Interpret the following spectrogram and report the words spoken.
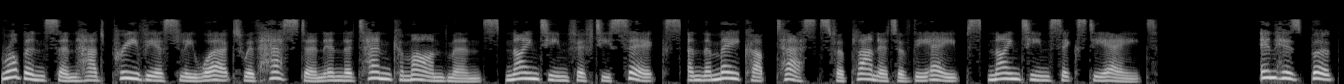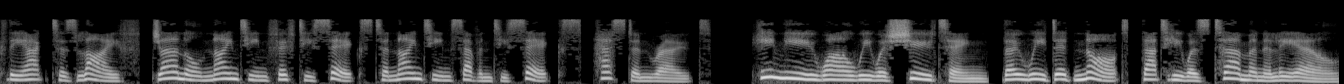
Robinson had previously worked with Heston in The Ten Commandments 1956 and The Makeup Tests for Planet of the Apes 1968. In his book The Actor's Life, Journal 1956–1976, Heston wrote, "...he knew while we were shooting, though we did not, that he was terminally ill."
